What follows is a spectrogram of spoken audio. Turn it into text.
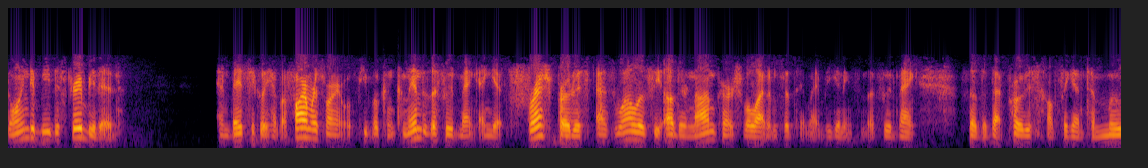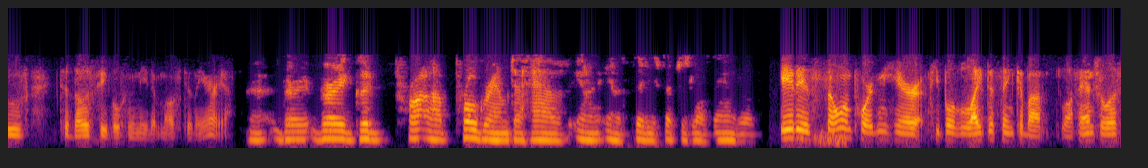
going to be distributed and basically have a farmer's market where people can come into the food bank and get fresh produce as well as the other non-perishable items that they might be getting from the food bank so that that produce helps again to move to those people who need it most in the area. Uh, very, very good pro- uh, program to have in a, in a city such as Los Angeles. It is so important here. People like to think about Los Angeles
